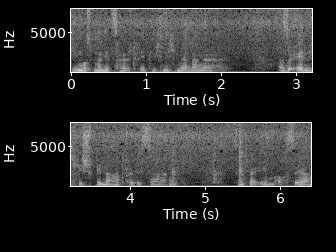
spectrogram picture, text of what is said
die muss man jetzt halt wirklich nicht mehr lange, also ähnlich wie Spinat würde ich sagen, sind ja eben auch sehr,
